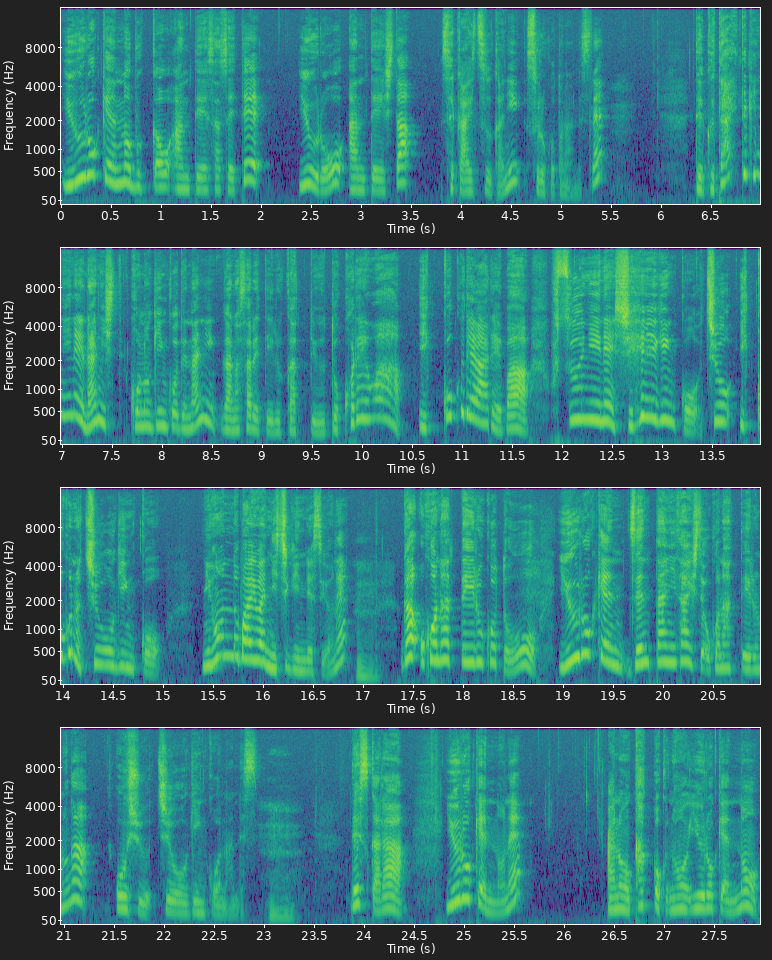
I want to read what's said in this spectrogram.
ユーロ圏の物価を安定させてユーロを安定した世界通貨にすることなんですね。で具体的にね何この銀行で何がなされているかっていうとこれは一国であれば普通にね紙幣銀行中央一国の中央銀行日本の場合は日銀ですよね、うん、が行っていることをユーロ圏全体に対して行っているのが欧州中央銀行なんです。うん、ですからユーロ圏のねあの各国のユーロ圏の、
